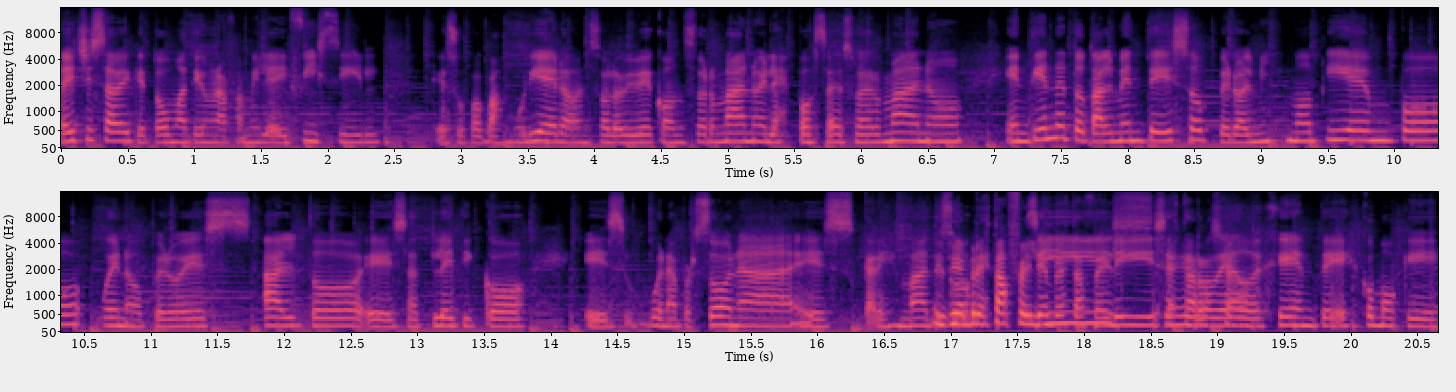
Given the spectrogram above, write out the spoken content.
Taichi sabe que Toma tiene una familia difícil, que sus papás murieron, solo vive con su hermano y la esposa de su hermano. Entiende totalmente eso, pero al mismo tiempo, bueno, pero es alto, es atlético, es buena persona, es carismático. Y siempre está feliz. Siempre está feliz, está rodeado de gente, es como que...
